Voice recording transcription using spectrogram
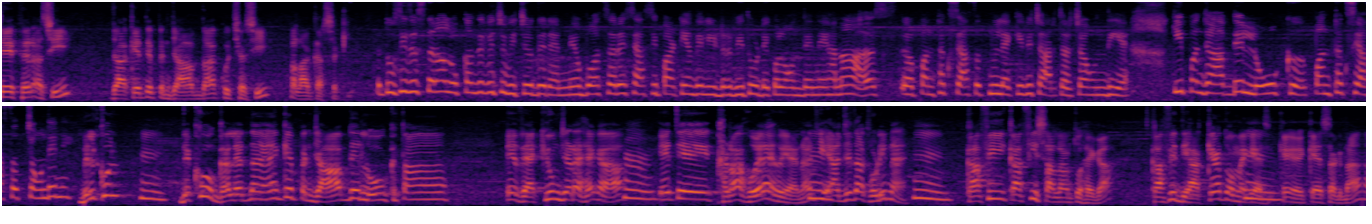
ਤੇ ਫਿਰ ਅਸੀਂ ਜਾ ਕੇ ਤੇ ਪੰਜਾਬ ਦਾ ਕੁਝ ਅਸੀਂ ਭਲਾ ਕਰ ਸਕੀਏ। ਤੇ ਤੁਸੀਂ ਜਿਸ ਤਰ੍ਹਾਂ ਲੋਕਾਂ ਦੇ ਵਿੱਚ ਵਿਚਰਦੇ ਰਹਿੰਦੇ ਹੋ ਬਹੁਤ ਸਾਰੇ ਸਿਆਸੀ ਪਾਰਟੀਆਂ ਦੇ ਲੀਡਰ ਵੀ ਤੁਹਾਡੇ ਕੋਲ ਆਉਂਦੇ ਨੇ ਹਨਾ? ਅਸ- ਪੰਥਕ ਸਿਆਸਤ ਨੂੰ ਲੈ ਕੇ ਵਿਚਾਰ ਚਰਚਾ ਹੁੰਦੀ ਹੈ। ਕਿ ਪੰਜਾਬ ਦੇ ਲੋਕ ਪੰਥਕ ਸਿਆਸਤ ਚਾਹੁੰਦੇ ਨੇ? ਬਿਲਕੁਲ। ਹੂੰ। ਦੇਖੋ ਗੱਲ ਇਦਾਂ ਹੈ ਕਿ ਪੰਜਾਬ ਦੇ ਲੋਕ ਤਾਂ ਇਹ ਵੈਕਿਊਮ ਜਿਹੜਾ ਹੈਗਾ। ਇਹ ਤੇ ਖੜਾ ਹੋਇਆ ਹੀ ਹੋਇਆ ਨਾ ਜੀ ਅੱਜ ਦਾ ਥੋੜੀ ਨਾ ਹੈ। ਹੂੰ। ਕਾਫੀ ਕਾਫੀ ਸਾਲਾਂ ਤੋਂ ਹੈਗਾ ਕਾਫੀ ਦਹਾਕਿਆਂ ਤੋਂ ਮੈਂ ਕਹਿ- ਕਹਿ ਕਹਿ ਸਕਦਾ।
